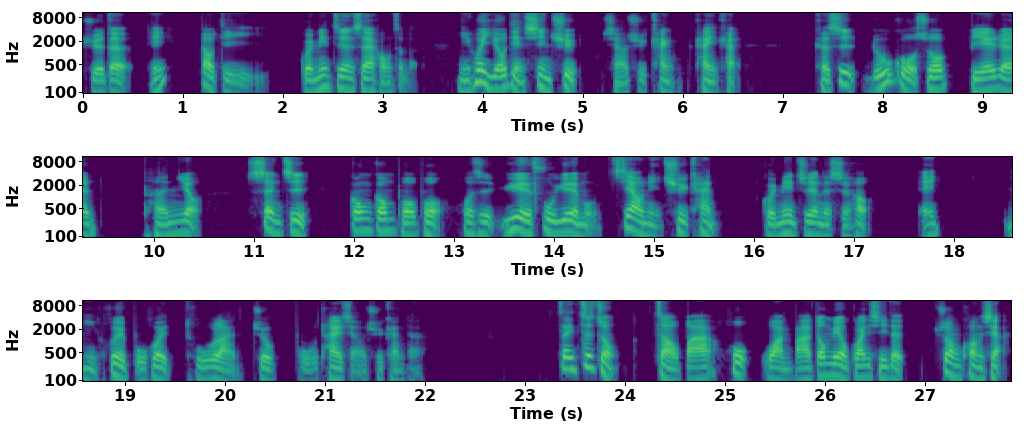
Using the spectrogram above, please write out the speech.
觉得，诶，到底《鬼灭之刃》是在红什么？你会有点兴趣，想要去看看一看。可是，如果说别人、朋友，甚至公公婆婆或是岳父岳母叫你去看《鬼灭之刃》的时候，诶，你会不会突然就不太想要去看它？在这种早拔或晚拔都没有关系的状况下，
